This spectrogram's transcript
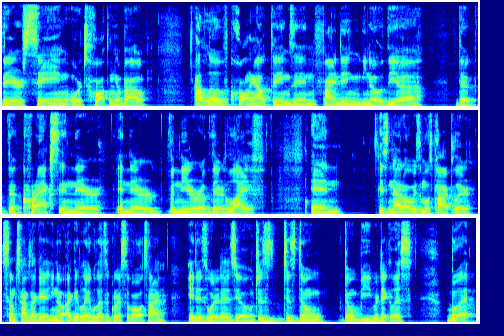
they're saying or talking about. I love calling out things and finding, you know, the uh, the the cracks in their in their veneer of their life. And it's not always the most popular. Sometimes I get, you know, I get labeled as aggressive all the time. It is what it is, yo. Just just don't don't be ridiculous. But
